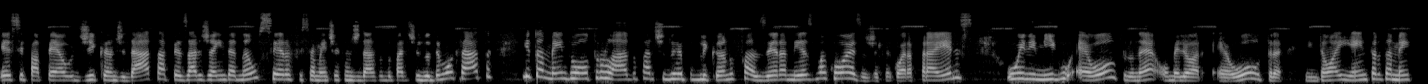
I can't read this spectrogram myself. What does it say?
esse papel de candidata, apesar de ainda não ser oficialmente a candidata do Partido Democrata, e também do outro lado, o Partido Republicano fazer a mesma coisa, já que agora para eles o inimigo é outro, né? Ou melhor, é outra. Então, aí entra também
